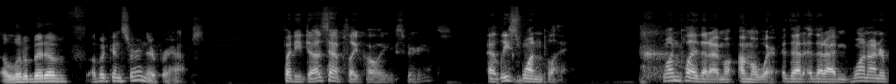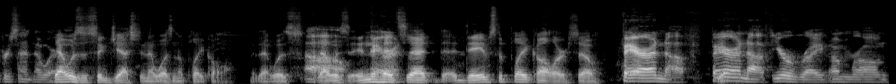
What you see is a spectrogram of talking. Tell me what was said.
a little bit of of a concern there, perhaps. but he does have play calling experience. At least one play. One play that I'm I'm aware that that I'm 100% aware. That was a suggestion. That wasn't a play call. That was Oh, that was in the headset. Dave's the play caller, so Fair enough. Fair Yeah. enough. You're right. I'm wrong.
